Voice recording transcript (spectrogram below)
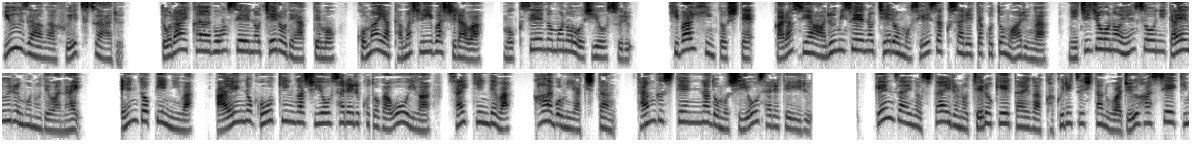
ユーザーが増えつつある。ドライカーボン製のチェロであっても、駒や魂柱は木製のものを使用する。非売品としてガラスやアルミ製のチェロも製作されたこともあるが、日常の演奏に耐えうるものではない。エンドピンには亜鉛の合金が使用されることが多いが、最近ではカーボンやチタン、タングステンなども使用されている。現在のスタイルのチェロ形態が確立したのは18世紀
